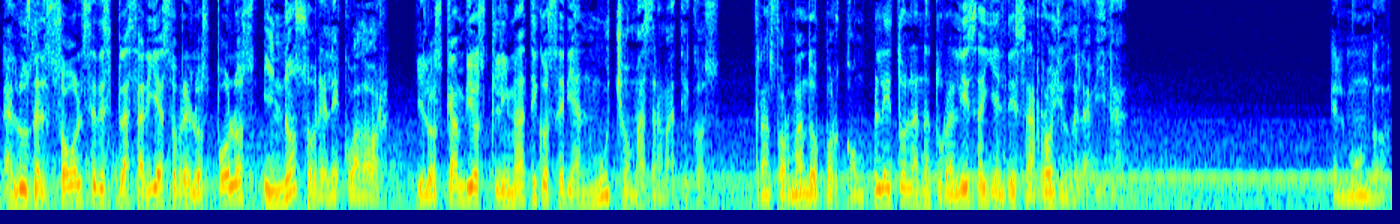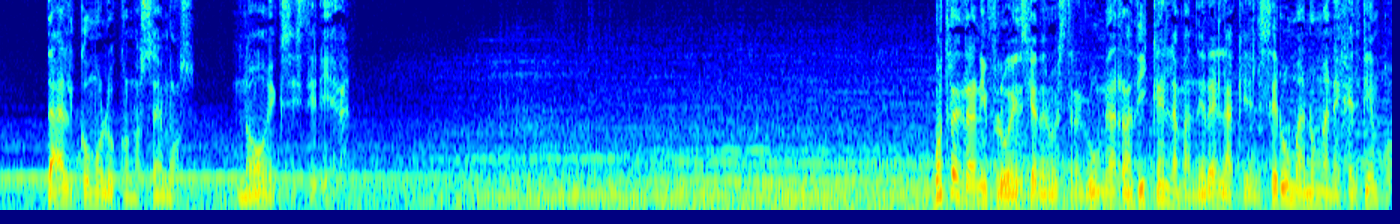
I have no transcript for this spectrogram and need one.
La luz del Sol se desplazaría sobre los polos y no sobre el Ecuador, y los cambios climáticos serían mucho más dramáticos, transformando por completo la naturaleza y el desarrollo de la vida. El mundo, tal como lo conocemos, no existiría. Otra gran influencia de nuestra luna radica en la manera en la que el ser humano maneja el tiempo.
